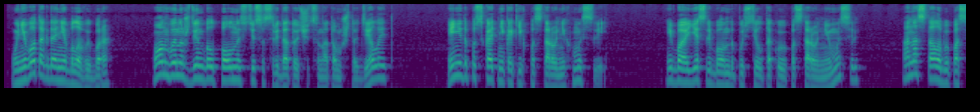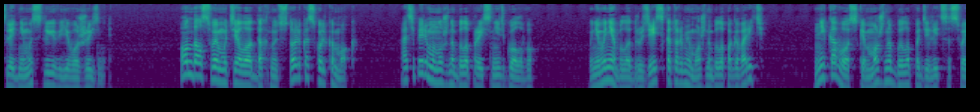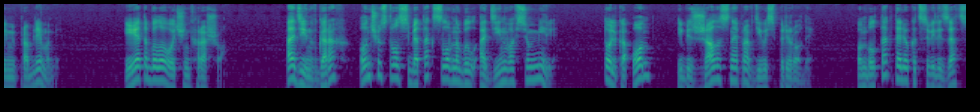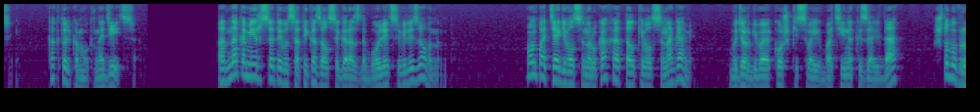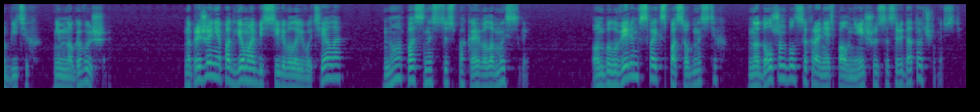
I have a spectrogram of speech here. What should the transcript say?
У него тогда не было выбора. Он вынужден был полностью сосредоточиться на том, что делает, и не допускать никаких посторонних мыслей. Ибо если бы он допустил такую постороннюю мысль, она стала бы последней мыслью в его жизни. Он дал своему телу отдохнуть столько, сколько мог. А теперь ему нужно было прояснить голову. У него не было друзей, с которыми можно было поговорить никого, с кем можно было поделиться своими проблемами. И это было очень хорошо. Один в горах, он чувствовал себя так, словно был один во всем мире. Только он и безжалостная правдивость природы. Он был так далек от цивилизации, как только мог надеяться. Однако мир с этой высоты казался гораздо более цивилизованным. Он подтягивался на руках и отталкивался ногами, выдергивая кошки своих ботинок изо льда, чтобы врубить их немного выше – Напряжение подъема обессиливало его тело, но опасность успокаивала мысли. Он был уверен в своих способностях, но должен был сохранять полнейшую сосредоточенность.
